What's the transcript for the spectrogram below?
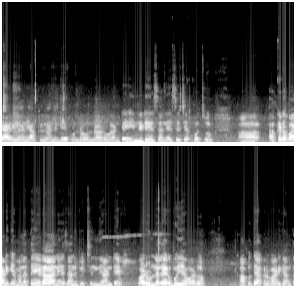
డాడీ కానీ అక్క కానీ లేకుండా ఉన్నాడు అంటే ఇన్ని డేస్ అనేసి చెప్పొచ్చు. అక్కడ వాడికి ఏమైనా తేడా అనేసి అనిపించింది అంటే వాడు ఉండలేకపోయేవాడు. కాకపోతే అక్కడ వాడికి అంత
